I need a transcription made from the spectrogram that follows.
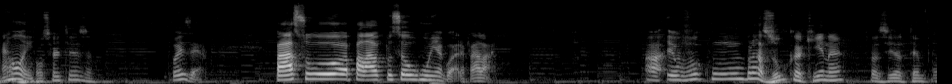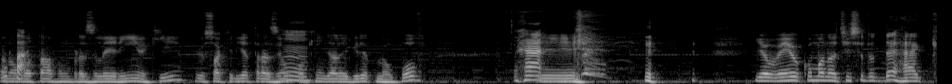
É ruim. Com certeza. Pois é. Passo a palavra pro seu ruim agora, vai lá. Ah, eu vou com um brazuca aqui, né? Fazia tempo que Opa. eu não botava um brasileirinho aqui. Eu só queria trazer um hum. pouquinho de alegria pro meu povo. e... e eu venho com uma notícia do The Hack,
